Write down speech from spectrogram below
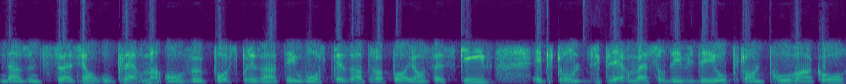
dans, une situation où clairement on veut pas se présenter, où on se présentera pas et on s'esquive, et puis qu'on le dit clairement sur des vidéos, puis qu'on le prouve en cours,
